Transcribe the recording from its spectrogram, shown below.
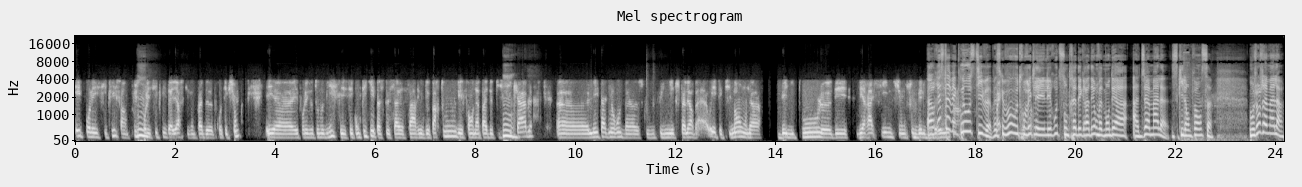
et pour les cyclistes, enfin plus Mm. pour les cyclistes d'ailleurs, parce qu'ils n'ont pas de protection, et, euh, et pour les automobilistes, c'est compliqué parce que ça, ça arrive de partout. Des fois, on n'a pas de piste Mm. cyclable. Euh, L'état des routes, bah, ce que vous soulignez tout à l'heure, bah oui, effectivement, on a des nids de poules, euh, des, des racines qui ont soulevé le Alors, restez avec nous, Steve, parce Ouais. que vous, vous trouvez que les, les routes sont très dégradées. On va demander à, à Jamal ce qu'il en pense. Bonjour Jamal,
